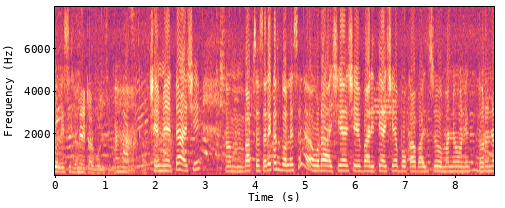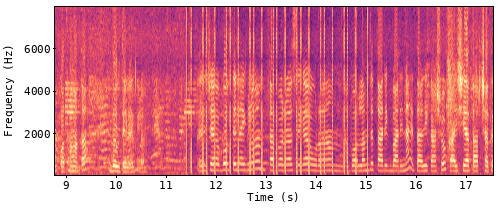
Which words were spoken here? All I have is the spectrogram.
বলেছিল। হ্যাঁ সেই মেয়েটা আসে বাচ্চা স্যারের কাছে বলেছে ওরা আসিয়া সে বাড়িতে আসিয়া বকা বাজ্য মানে অনেক ধরনের কথা মতো বলতে লাগল। এসে বলতে লাগল তারপর গা ওরা বললাম যে তারিখ বাড়ি নাই, তারিখ আসুক, আইসিয়া তার সাথে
